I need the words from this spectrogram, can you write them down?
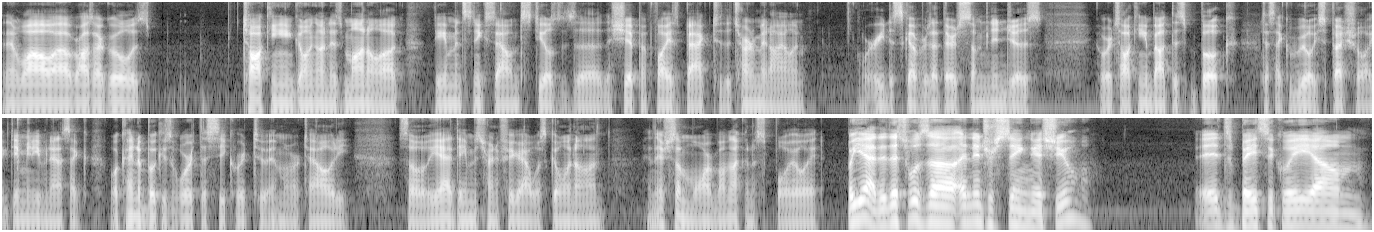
And then while uh, Ra's al Ghul is talking and going on his monologue, Damian sneaks out and steals the, the ship and flies back to the tournament island, where he discovers that there's some ninjas who are talking about this book that's like really special. Like Damian even asks like, what kind of book is worth the secret to immortality? So yeah, Damian's trying to figure out what's going on. And there's some more, but I'm not going to spoil it. But yeah, this was uh, an interesting issue. It's basically um,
